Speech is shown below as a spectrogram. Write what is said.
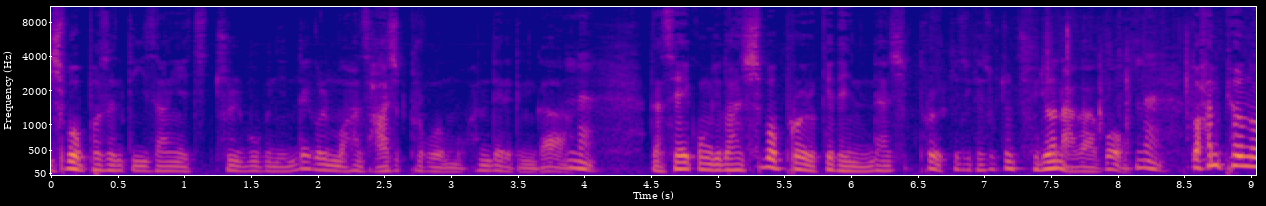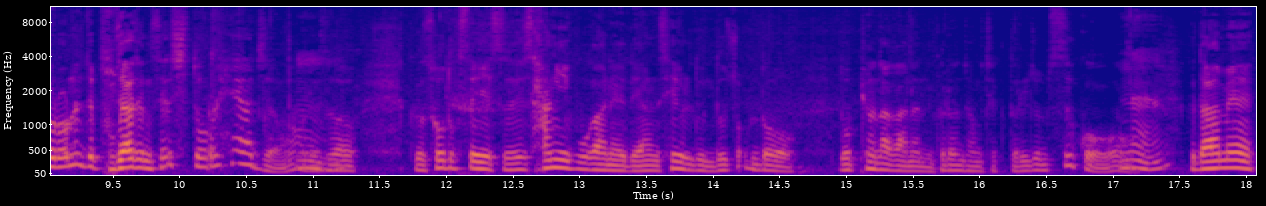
25% 이상의 지출 부분인데 그걸 뭐 한 40%뭐 한다든가 네. 그다음 세액 공제도 한 15% 이렇게 돼 있는데 한 10% 이렇게 계속 좀 줄여 나가고 네. 또 한편으로는 이제 부자 증세 시도를 해야죠. 음. 그래서 그 소득세에 있어서 상위 구간에 대한 세율들도 좀 더 높여 나가는 그런 정책들을 좀 쓰고 네. 그다음에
